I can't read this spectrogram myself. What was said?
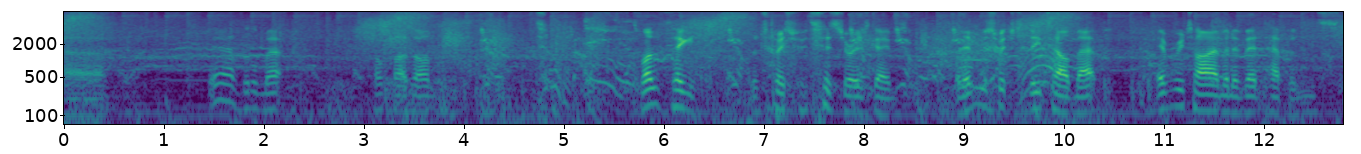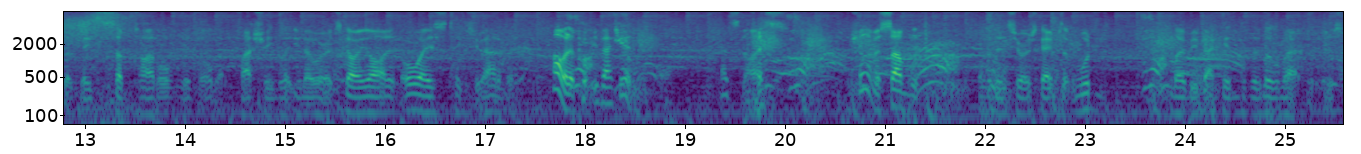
uh, yeah, little map. Far's on? It's one thing the with this series games. Whenever you switch to detailed map, every time an event happens that needs a subtitle with all that flashing to let you know where it's going on, it always takes you out of it. Oh, and it put you back in. That's nice. I'm sure there were some of the series games that wouldn't load me back into the little map, but just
